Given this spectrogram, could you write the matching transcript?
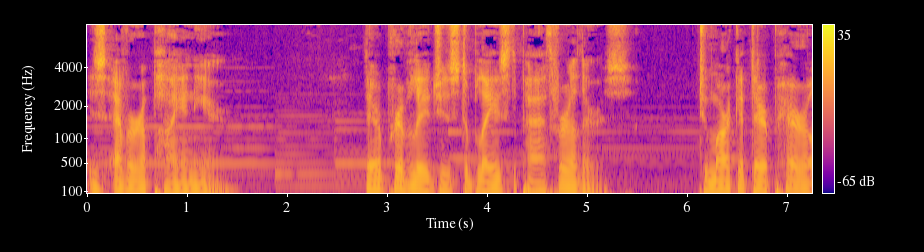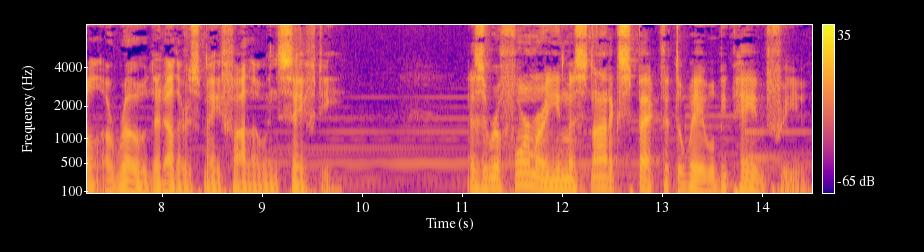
is ever a pioneer. Their privilege is to blaze the path for others, to mark at their peril a road that others may follow in safety. As a reformer, you must not expect that the way will be paved for you.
